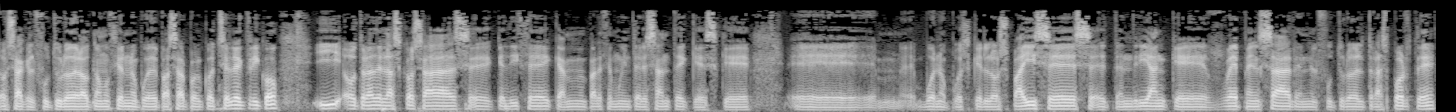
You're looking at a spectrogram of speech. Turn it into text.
o sea, que el futuro de la automoción no puede pasar por el coche eléctrico. Y otra de las cosas que dice, que a mí me parece muy interesante, que es que, bueno, pues que los países tendrían que repensar en el futuro del transporte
